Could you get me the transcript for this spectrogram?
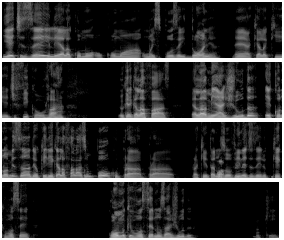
E Etzeile, ela como, como uma, uma esposa idônea, né, aquela que edifica o lar, o que, que ela faz? Ela me ajuda economizando. Eu queria que ela falasse um pouco para quem está nos ouvindo e dizer o que que você como que você nos ajuda. Ok.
